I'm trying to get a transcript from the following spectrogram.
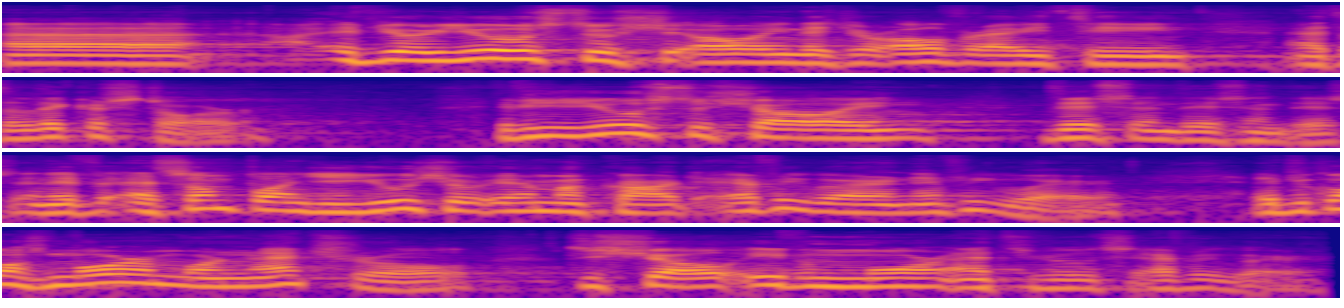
uh, if you're used to showing that you're over 18 at the liquor store, if you're used to showing this and this and this, and if at some point you use your IRMA card everywhere and everywhere, it becomes more and more natural to show even more attributes everywhere.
